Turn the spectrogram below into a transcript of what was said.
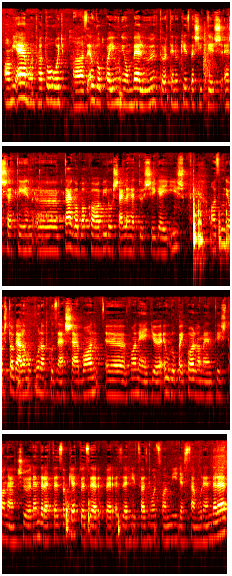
ami elmondható, hogy az Európai Unión belül történő kézbesítés esetén tágabbak a bíróság lehetőségei is. Az uniós tagállamok vonatkozásában van egy Európai Parlament és Tanács rendelet, ez a 2000 per 1784-es számú rendelet.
